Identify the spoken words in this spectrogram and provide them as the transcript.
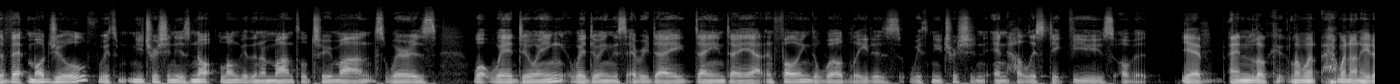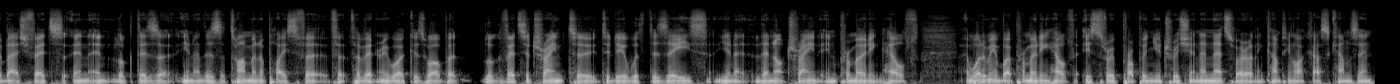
the vet module with nutrition is not longer than a month or two months, whereas what we're doing, we're doing this every day, day in, day out, and following the world leaders with nutrition and holistic views of it. Yeah, and look, we're not here to bash vets, and, and look, there's a you know there's a time and a place for, for, for, veterinary work as well. But look, vets are trained to to deal with disease. You know, they're not trained in promoting health. And what I mean by promoting health is through proper nutrition, and that's where I think company like us comes in.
